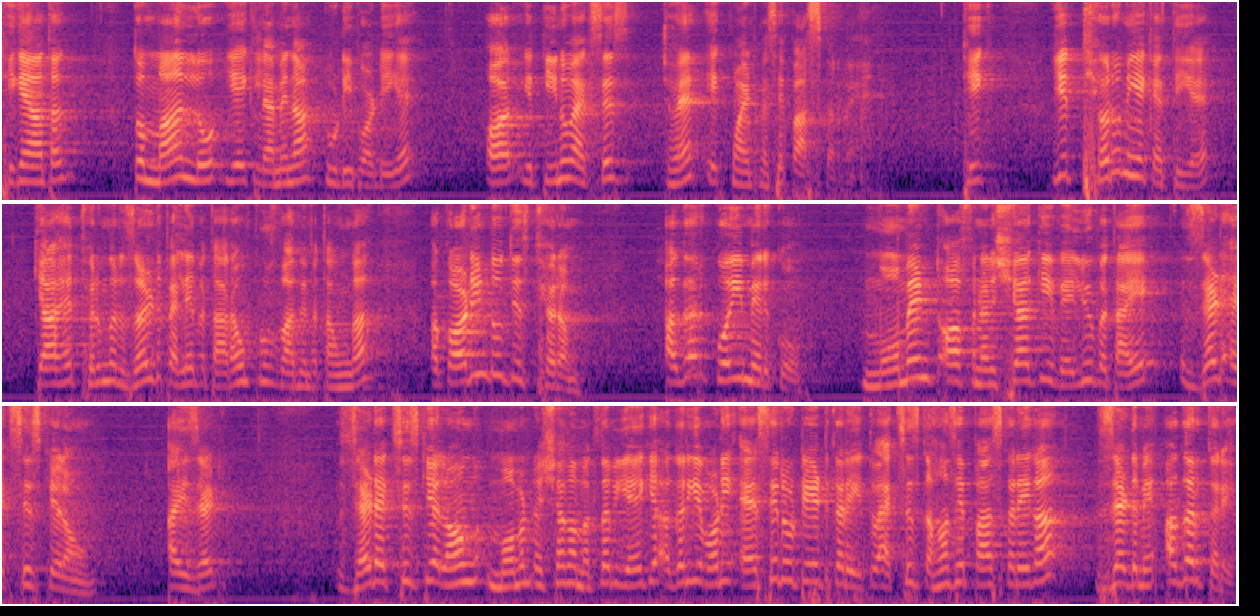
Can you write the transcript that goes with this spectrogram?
ठीक है यहाँ तक? तो मान लो ये एक लेमिना टू बॉडी है और ये तीनों एक्सेस जो है एक पॉइंट में से पास कर रहे हैं। ठीक? ये थ्योरम ये कहती है, क्या है थ्योरम का रिज़ल्ट पहले बता रहा हूँ प्रूफ बाद में बताऊँगा। अकॉर्डिंग टू दिस थ्योरम अगर कोई मेरे को मोमेंट ऑफ़ इनर्शिया की वैल्यू बताए जेड एक्सिस के along I Z Z axis के अलाउंग मोमेंट इनर्शिया का मतलब यह है कि अगर ये बॉडी ऐसे रोटेट करे तो एक्सिस कहाँ से पास करेगा? जेड में, अगर करे,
